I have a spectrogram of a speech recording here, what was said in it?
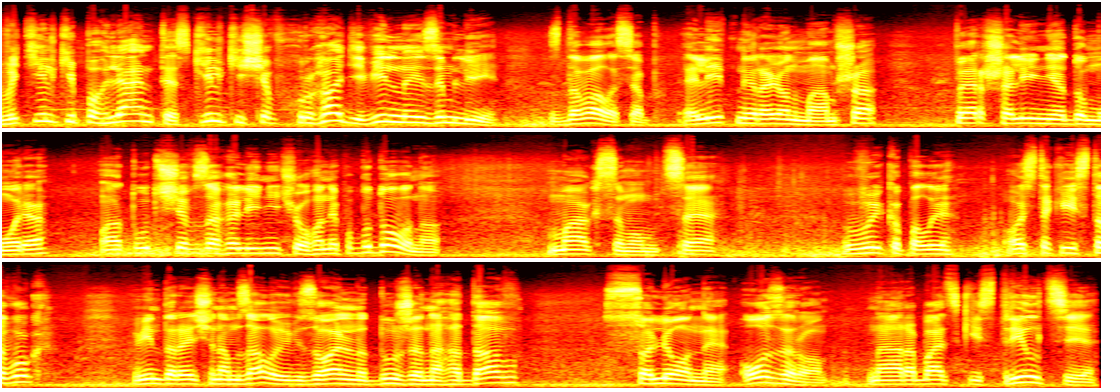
Ви тільки погляньте, скільки ще в Хургаді вільної землі. Здавалося б, елітний район Мамша, перша лінія до моря, а тут ще взагалі нічого не побудовано. Максимум це викопали ось такий ставок. Він, до речі, нам залою візуально дуже нагадав сольоне озеро на Арабатській стрілці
